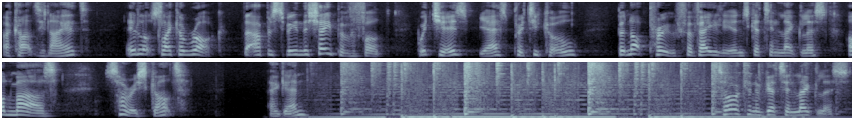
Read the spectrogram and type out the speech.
I can't deny it, it looks like a rock that happens to be in the shape of a foot, which is, yes, pretty cool, but not proof of aliens getting legless on Mars. Sorry, Scott. Again. Talking of getting legless,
